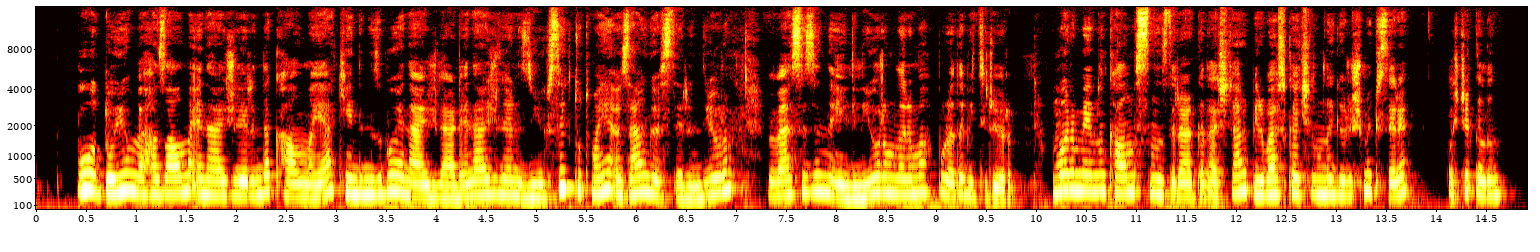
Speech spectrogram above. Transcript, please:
bu doyum ve haz alma enerjilerinde kalmaya, kendinizi bu enerjilerde, enerjilerinizi yüksek tutmaya özen gösterin diyorum. Ve ben sizinle ilgili yorumlarımı burada bitiriyorum. Umarım memnun kalmışsınızdır arkadaşlar. Bir başka açılımda görüşmek üzere. Hoşçakalın.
